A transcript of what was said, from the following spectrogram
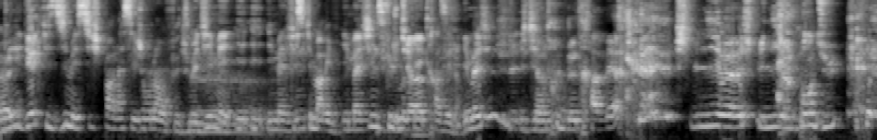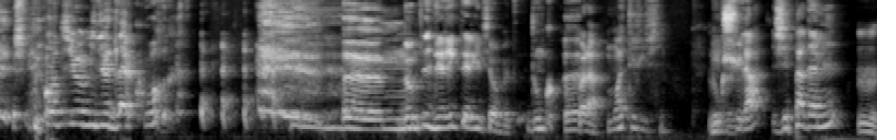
Euh, Donc- qui se dit, mais si je parle à ces gens-là en fait. je me dis, mais i- i- imagine, Qu'est-ce qui m'arrive imagine Est-ce que je me dis fais un- écraser là Imagine, je, je dis un truc de travers, je finis, euh, je finis euh, pendu, je suis pendu au milieu de la cour. euh, Donc l'idée terrifié en fait. donc euh, Voilà. moi terrifié. Donc je suis là, j'ai pas d'amis. Hmm.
